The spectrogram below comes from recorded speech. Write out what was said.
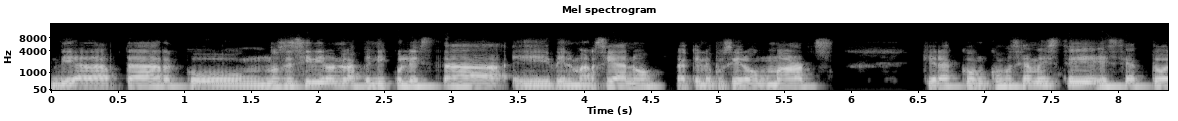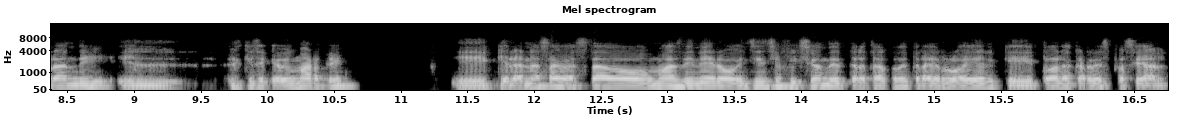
de adaptar con, no sé si vieron la película esta eh, del marciano, la que le pusieron Mars, que era con, ¿cómo se llama este, este actor, Andy? El, el que se quedó en Marte, eh, que la NASA ha gastado más dinero en ciencia ficción de tratar de traerlo a él que toda la carrera espacial.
